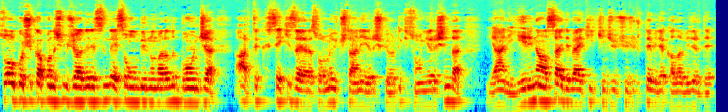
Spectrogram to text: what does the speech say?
Son koşu kapanış mücadelesinde ise 11 numaralı Gonca. Artık 8 ay ara sonra 3 tane yarış gördü ki son yarışında yani yerini alsaydı belki ikinci, üçüncülükte bile kalabilirdi.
